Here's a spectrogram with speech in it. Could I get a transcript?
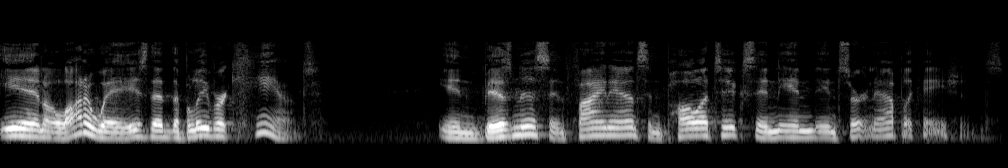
in a lot of ways that the believer can't in business, in finance, in politics, in, in, in certain applications,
